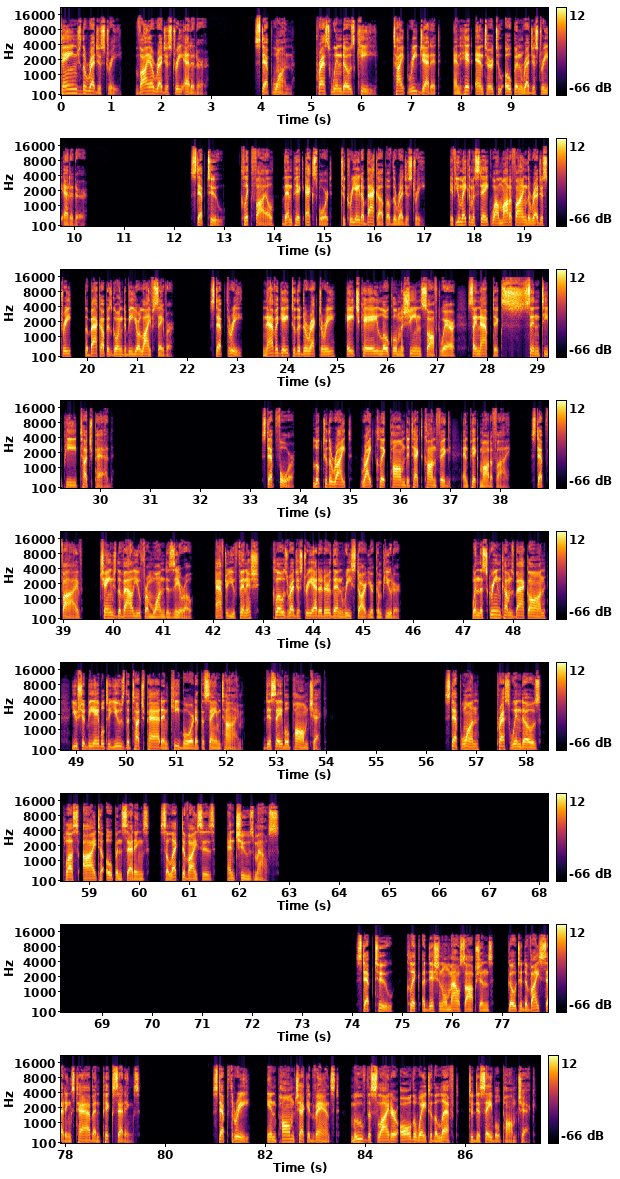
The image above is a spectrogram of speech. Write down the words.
Change the registry via Registry Editor. Step 1. Press Windows key, type regedit, and hit Enter to open Registry Editor. Step 2. Click File, then pick Export to create a backup of the registry. If you make a mistake while modifying the registry, the backup is going to be your lifesaver. Step 3. Navigate to the directory HKEY Local Machine Software Synaptics SynTP Touchpad. Step 4. Look to the right, right-click Palm Detect Config, and pick Modify. Step 5. Change the value from 1 to 0. After you finish, close Registry Editor, then restart your computer. When the screen comes back on, you should be able to use the touchpad and keyboard at the same time. Disable Palm Check. Step 1. Press Windows plus I to open Settings, select Devices, and choose Mouse. Step 2. Click Additional Mouse Options, go to Device Settings tab and pick Settings. Step 3. In Palm Check Advanced, move the slider all the way to the left to disable Palm Check.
